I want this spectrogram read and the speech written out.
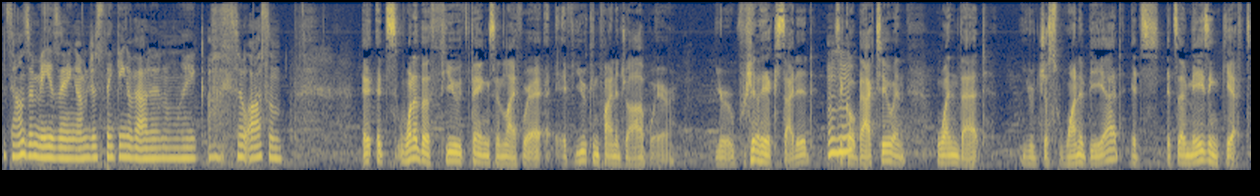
It sounds amazing. I'm just thinking about it, and I'm like, oh, it's so awesome it's one of the few things in life where if you can find a job where you're really excited mm-hmm. to go back to and one that you just want to be at, it's it's an amazing gift.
